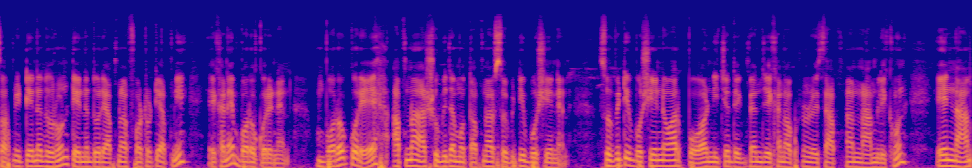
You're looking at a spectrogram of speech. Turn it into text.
সো আপনি টেনে ধরুন, টেনে ধরে আপনার ফটোটি আপনি এখানে বড় করে নেন। বড় করে আপনার সুবিধা মতো আপনার ছবিটি বসিয়ে নেন। ছবিটি বসিয়ে নেওয়ার পর নিচে দেখবেন যে এখানে অপশন রয়েছে আপনার নাম লিখুন। এই নাম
